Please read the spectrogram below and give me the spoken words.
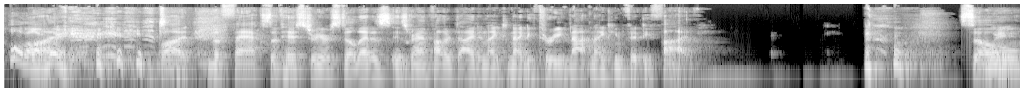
Hold on, But- wait. But the facts of history are still that his, his grandfather died in 1993, not 1955. So Wait.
